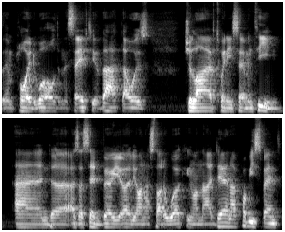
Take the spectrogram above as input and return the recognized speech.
the employed world and the safety of that, that was July of 2017. And uh, as I said very early on, I started working on the idea and I probably spent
